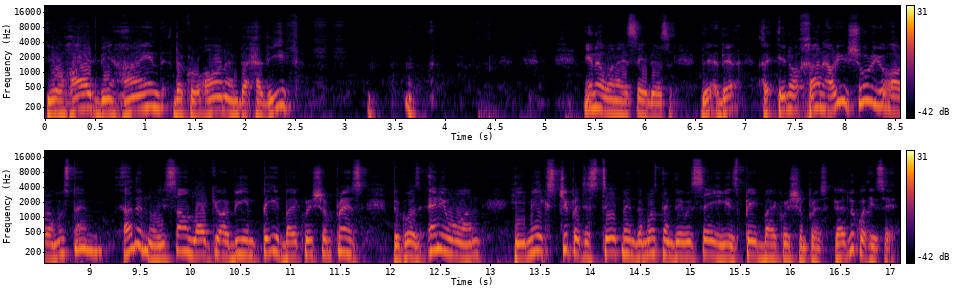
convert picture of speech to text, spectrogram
you hide behind the Quran and the Hadith? You know when I say this the, the, uh, you know Khan are you sure you are a Muslim? I don't know. You sound like you are being paid by a Christian Prince because anyone he makes stupid statement the Muslim they will say he is paid by a Christian Prince. Guys look what he said.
